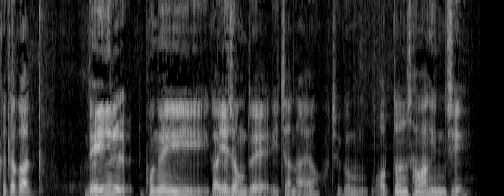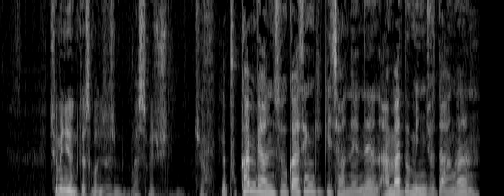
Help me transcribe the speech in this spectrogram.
게다가 내일 본회의가 예정돼 있잖아요. 지금 어떤 상황인지 최민희 의원께서 먼저 좀 말씀해 주시죠. 북한 변수가 생기기 전에는 아마도 민주당은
